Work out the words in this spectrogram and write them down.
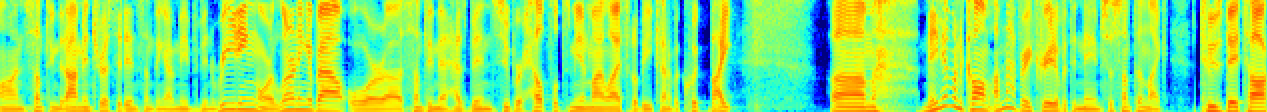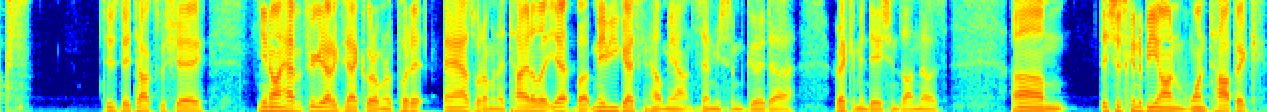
on something that I'm interested in, something I've maybe been reading or learning about, or uh, something that has been super helpful to me in my life. It'll be kind of a quick bite. Um, maybe I'm going to call them. I'm not very creative with the name, so something like Tuesday Talks, Tuesday Talks with Shay. You know, I haven't figured out exactly what I'm going to put it as, what I'm going to title it yet, but maybe you guys can help me out and send me some good uh, recommendations on those. Um, it's just going to be on one topic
